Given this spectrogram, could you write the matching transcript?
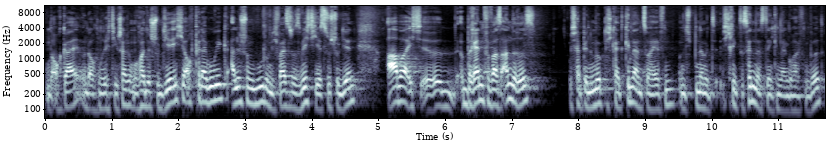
und auch geil und auch eine richtige Entscheidung. Und heute studiere ich ja auch Pädagogik, alles schon gut und ich weiß, dass es wichtig ist zu studieren. Aber ich äh, brenne für was anderes ich habe hier eine Möglichkeit, Kindern zu helfen und ich bin damit, ich kriege das hin, dass den Kindern geholfen wird.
